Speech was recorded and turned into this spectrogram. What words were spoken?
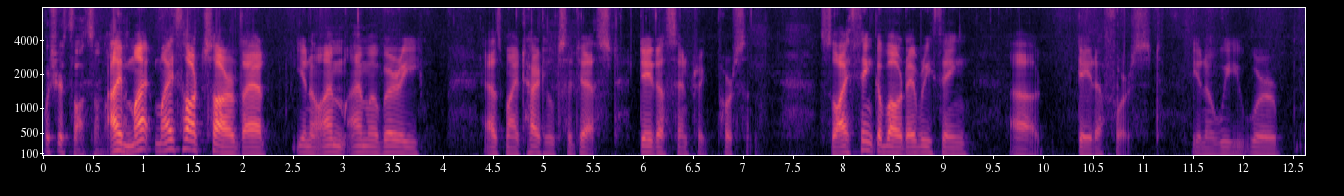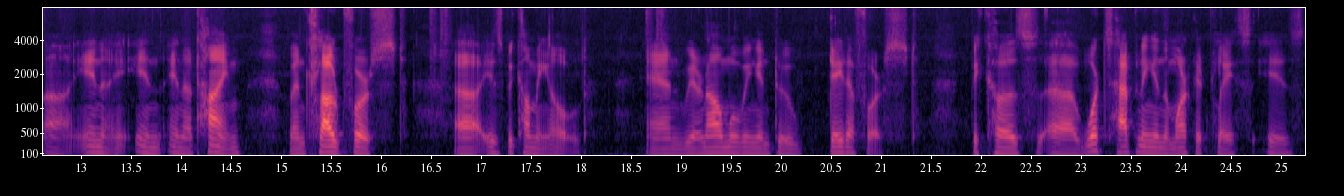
What's your thoughts on that? I, my, my thoughts are that, you know, I'm, I'm a very, as my title suggests, data-centric person. So I think about everything uh, data first. You know, we were uh, in, a, in, in a time when cloud first uh, is becoming old. And we are now moving into data first because uh, what's happening in the marketplace is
